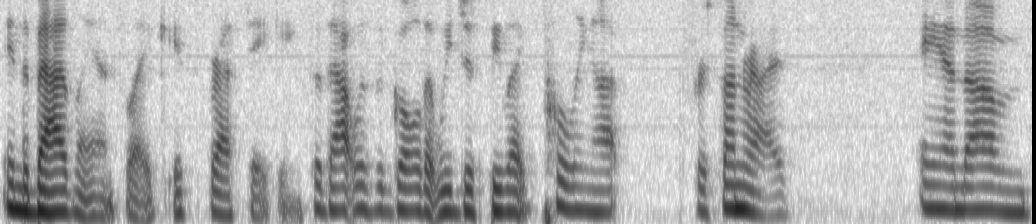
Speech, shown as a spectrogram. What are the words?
in the Badlands, like, it's breathtaking. So that was a goal that we'd just be like pulling up for sunrise. And, um,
